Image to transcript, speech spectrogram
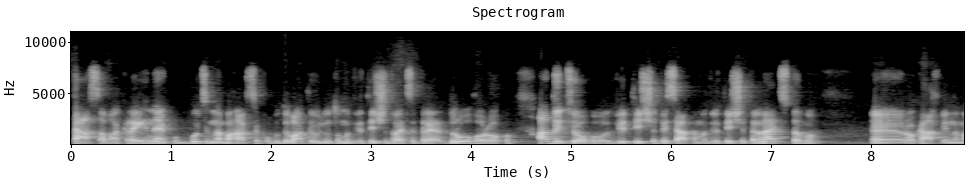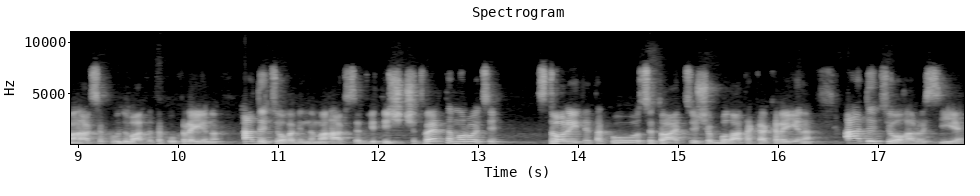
Та сама країна, яку Путін намагався побудувати у лютому 2022 року, а до цього у 2010-2013 е, роках він намагався побудувати таку країну. А до цього він намагався у 2004 році створити таку ситуацію, щоб була така країна. А до цього Росія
